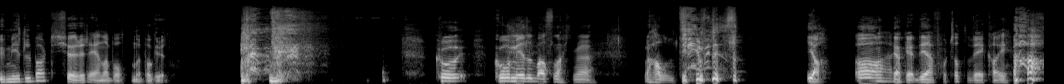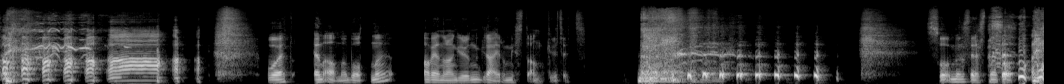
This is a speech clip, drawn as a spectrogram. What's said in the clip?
Umiddelbart kjører en av båtene på grunn. Hvor, hvor umiddelbart snakker vi? Med halvtime, liksom? Ja. Åh, ja ok, De er fortsatt ved kai. Og et, en annen av båtene av en eller annen grunn greier å miste ankeret sitt. Så mens resten av flåten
